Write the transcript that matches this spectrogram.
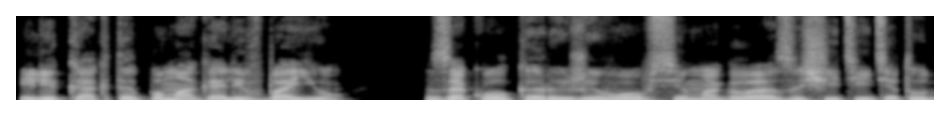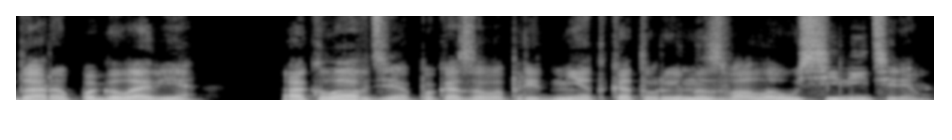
или как-то помогали в бою. Заколка рыжей вовсе могла защитить от удара по голове, а Клавдия показала предмет, который назвала усилителем,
